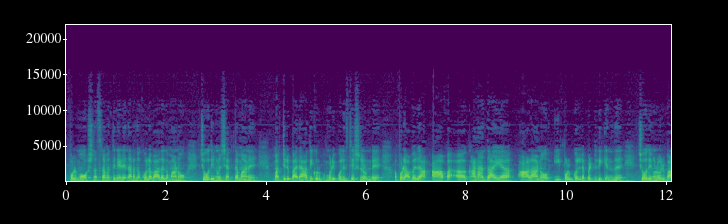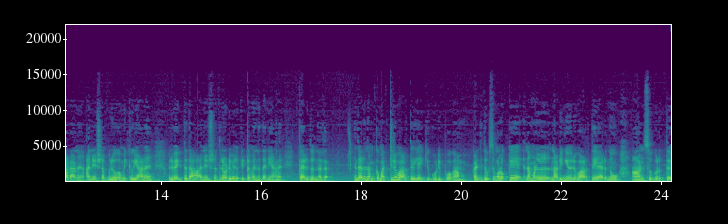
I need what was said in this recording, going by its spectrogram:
അപ്പോൾ മോഷണ ശ്രമത്തിനിടെ നടന്ന കൊലപാതകമാണോ? ചോദ്യങ്ങൾ ശക്തമാണ്. മറ്റൊരു പരാതി കുറുപ്പുംപൊടി പോലീസ് സ്റ്റേഷനിലുണ്ട്. അപ്പോൾ അവർ ആ കാണാതായ ആളാണോ ഇപ്പോൾ കൊല്ലപ്പെട്ടിരിക്കുന്നത്? ചോദ്യങ്ങൾ ഒരുപാടാണ്. അന്വേഷണം പുരോഗമിക്കുകയാണ്. ഒരു വ്യക്തത അന്വേഷണത്തിനൊടുവിൽ കിട്ടുമെന്ന് തന്നെയാണ് കരുതുന്നത്. എന്തായാലും നമുക്ക് മറ്റൊരു വാർത്തയിലേക്ക് കൂടി പോകാം. കഴിഞ്ഞ ദിവസങ്ങളൊക്കെ നമ്മൾ നടുങ്ങിയ ഒരു വാർത്തയായിരുന്നു. ആൺ സുഹൃത്ത്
